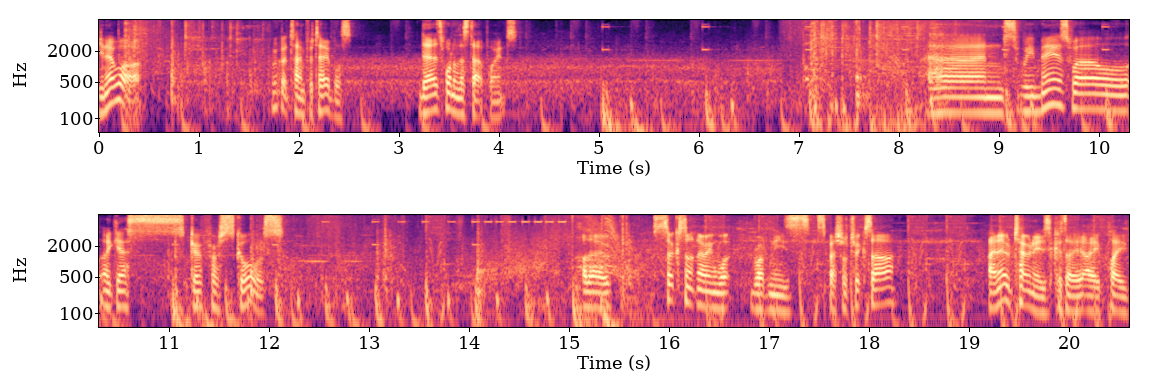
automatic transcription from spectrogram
You know what? We've got time for tables. There's one of the stat points. And we may as well, I guess, go for scores. Although, sucks not knowing what Rodney's special tricks are. I know Tony's because I, I played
